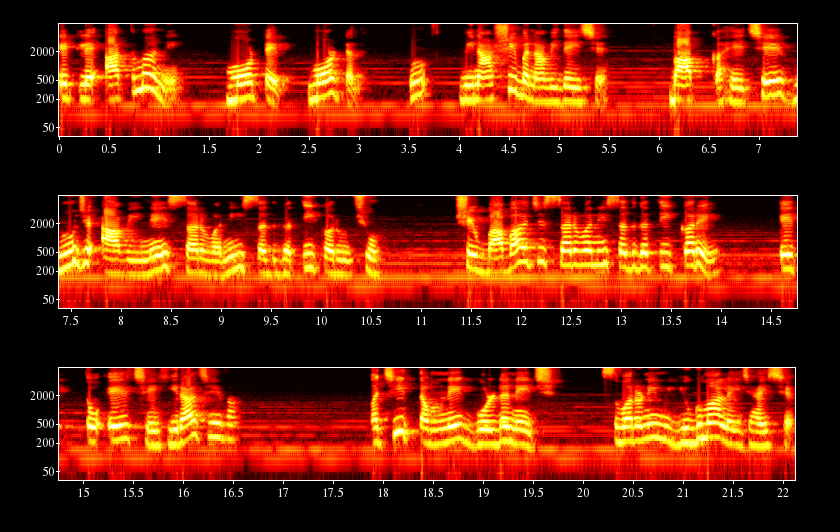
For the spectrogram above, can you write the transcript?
એટલે આત્માને મોટેલ મોર્ટલ વિનાશી બનાવી દે છે. બાપ કહે છે, હું જ આવીને સર્વની સદગતિ કરું છું. શિવ બાબા જ સર્વની સદગતિ કરે, એ તો એ છે હીરા જેવા. પછી તમને ગોલ્ડન એજ સ્વર્ણિમ યુગમાં લઈ જાય છે.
